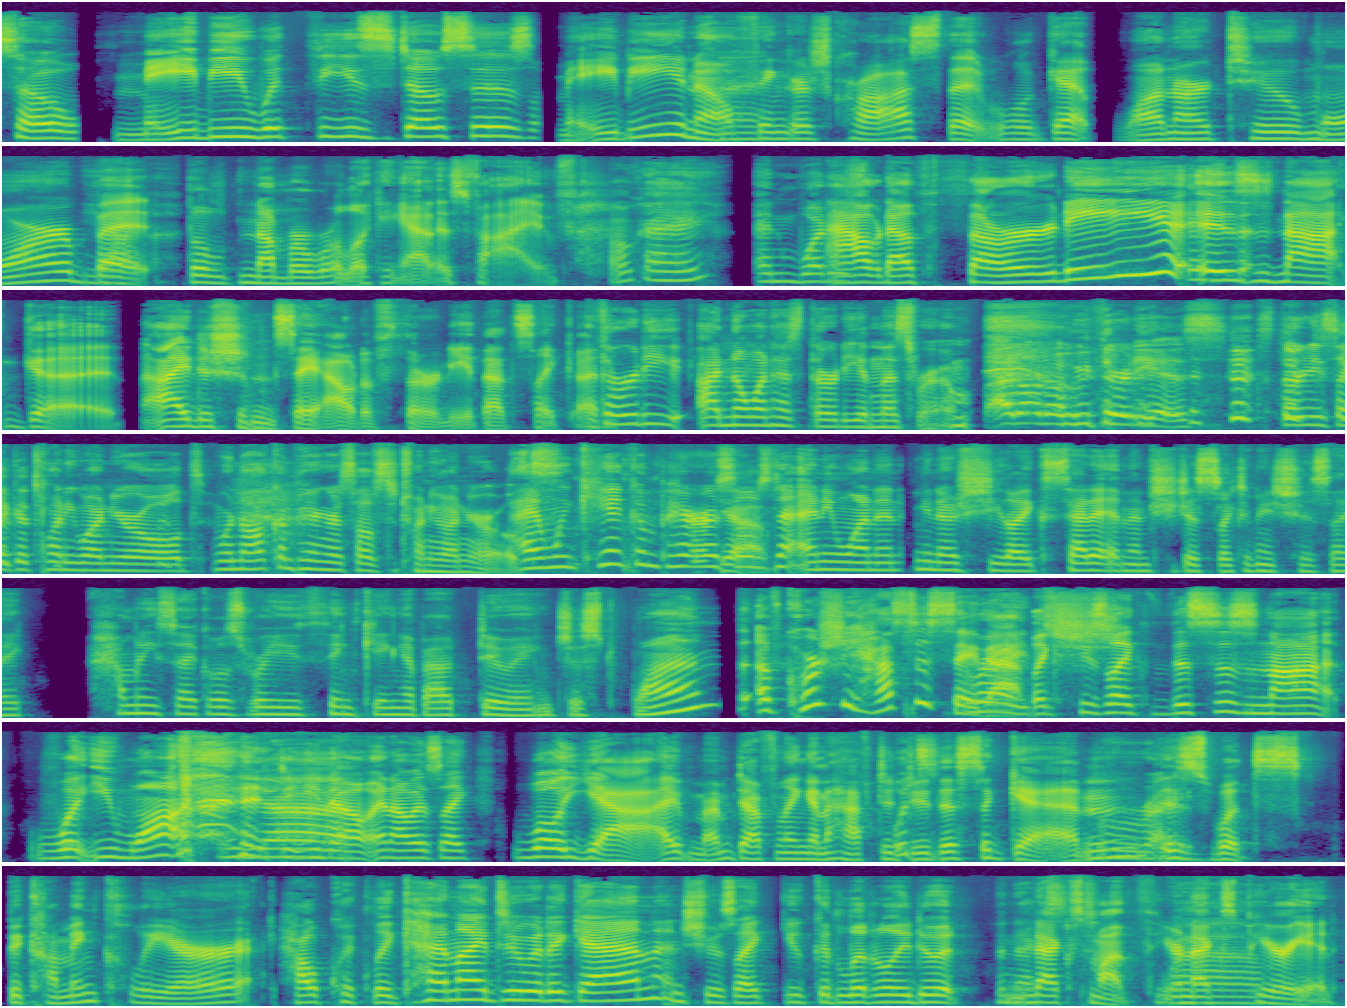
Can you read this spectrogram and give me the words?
So maybe with these doses, maybe, you know, Right. fingers crossed that we'll get one or two more, Yeah. but the number we're looking at is five. Okay. And what is Out of 30 Is is not good. I just shouldn't say out of 30. That's like a 30 I no one has 30 in this room. I don't know who 30 is. 30 is like a 21 year old. We're not comparing ourselves to 21 year olds. and we can't compare ourselves to anyone. And, you know, she like said it and then she just looked at me. She was like, how many cycles were you thinking about doing? Just one? Of course, she has to say Right. that. Like, she's like, this is not what you want, you know? And I was like, well, yeah, I'm, I'm definitely going to have to do this again, Right. is what's becoming clear. How quickly can I do it again? And she was like, you could literally do it The next, next- month, your next period.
